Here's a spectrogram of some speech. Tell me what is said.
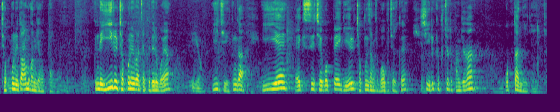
적분해도 아무 관계가 없다고. 근데 2를 적분해봤자 그대로 뭐야? 2요 2지. 그러니까 2에 x 제곱 빼기 1 적분상수 뭐 붙여도 돼? c 이렇게 붙여도 관계가 없다는 얘기야 이렇게.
